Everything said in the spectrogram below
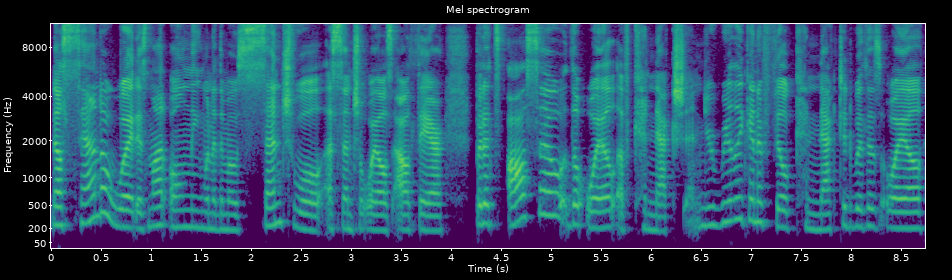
Now, sandalwood is not only one of the most sensual essential oils out there, but it's also the oil of connection. You're really going to feel connected with this oil.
